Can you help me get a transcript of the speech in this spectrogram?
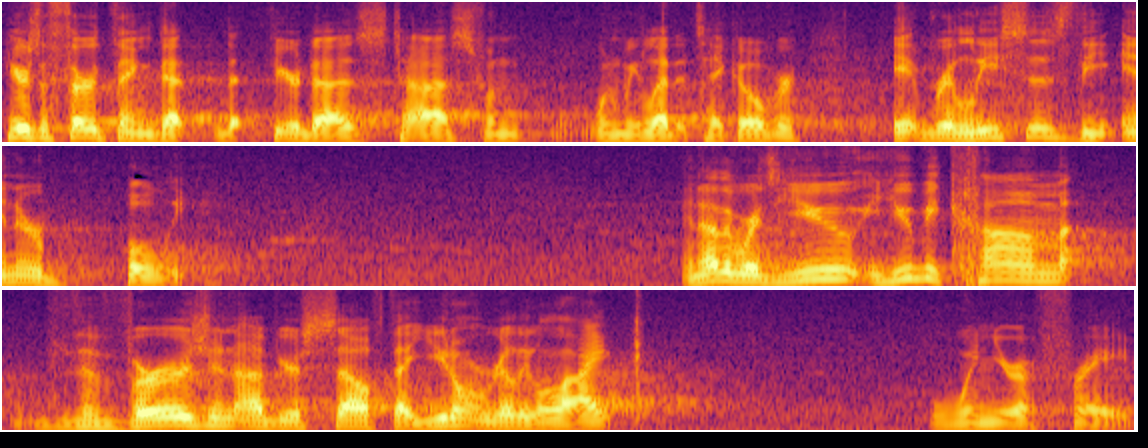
Here's a third thing that, that fear does to us when, when we let it take over it releases the inner bully. In other words, you, you become the version of yourself that you don't really like when you're afraid.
